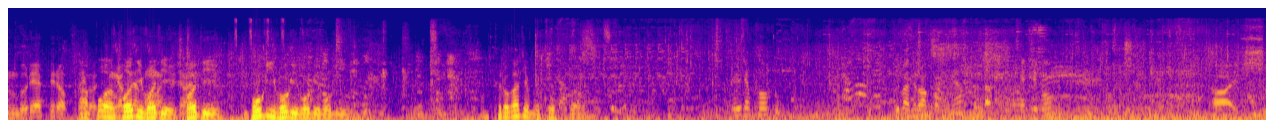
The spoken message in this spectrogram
응, 무리할 필요 없어 아 이거 버, 버디 버디 조심하면 버디 보기 보기 보기 보기 들어가지 못했어 1점포. 디바 들어왔거든요. 겐지고. 아이씨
